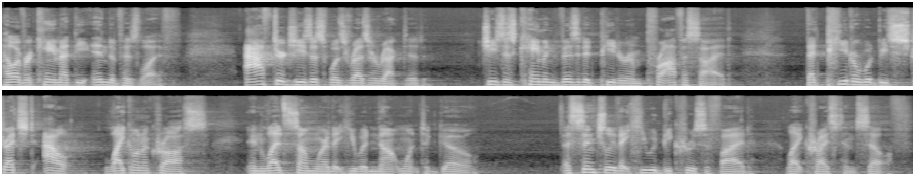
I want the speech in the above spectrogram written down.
however, came at the end of his life. After Jesus was resurrected, Jesus came and visited Peter and prophesied that Peter would be stretched out like on a cross and led somewhere that he would not want to go. Essentially, that he would be crucified like Christ himself.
